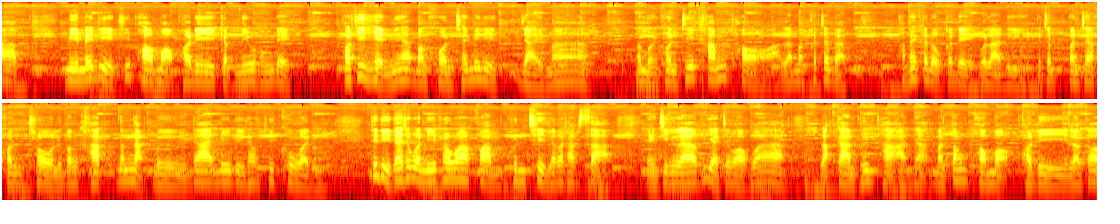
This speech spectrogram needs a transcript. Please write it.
าพ มีไม้ดีดที่พอเหมาะพอดีกับนิ้วของเด็ก เพราะที่เห็นเนี่ยบางคนใช้ไม้ดีดใหญ่มาก มันเหมือนคนที่ค้ำถ่อแล้วมันก็จะแบบทำให้กระโดกกระเดกเวลาดีมันจะมันจะคอนโทรลหรือบังคับ น้ำหนักมือได้ไม่ดีเท่าที่ควร ที่ดีได้ทุกวันนี้เพราะว่าความคุ้นชินแล้วก็ทักษะอย่างจริงแล้วพี่อยากจะบอกว่าหลักการพื้นฐานน่ะมันต้องพอเหมาะพอดี แล้วก็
